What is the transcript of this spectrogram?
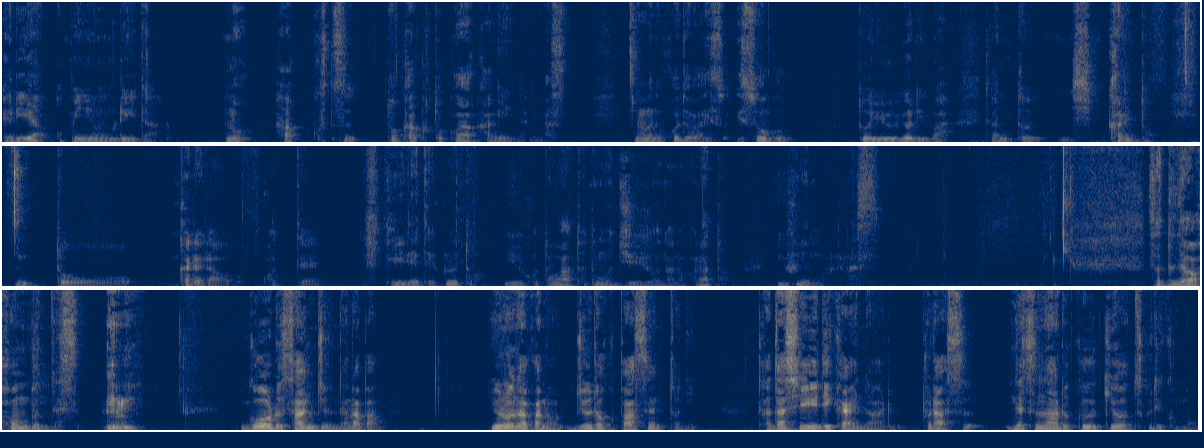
エリアオピニオンリーダーの発掘と獲得が鍵になります。なのでこれでは急ぐというよりはちゃんとしっかりと,、うんと、彼らをこうやって引き入れてくるということがとても重要なのかなというふうに思われます。さてでは本文です。ゴール37番世の中の16%に正しい理解のあるプラス熱のある空気を作り込もう。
